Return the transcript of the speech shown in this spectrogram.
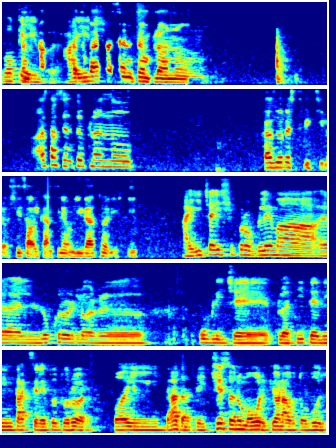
Ok, Pentru că aici asta se întâmplă în Asta se întâmplă în cazul restricțiilor, știi, sau al cantinei obligatorii, știi? Aici ai și problema uh, lucrurilor uh, publice plătite din taxele tuturor. Păi, da, da, de ce să nu mă urc eu în autobuz?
